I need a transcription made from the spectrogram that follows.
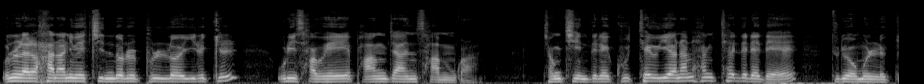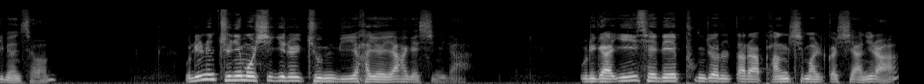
오늘날 하나님의 진노를 불러일으킬 우리 사회의 방자한 삶과 정치인들의 구태의연한 행태들에 대해 두려움을 느끼면서 우리는 주님 오시기를 준비하여야 하겠습니다. 우리가 이 세대의 풍조를 따라 방심할 것이 아니라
